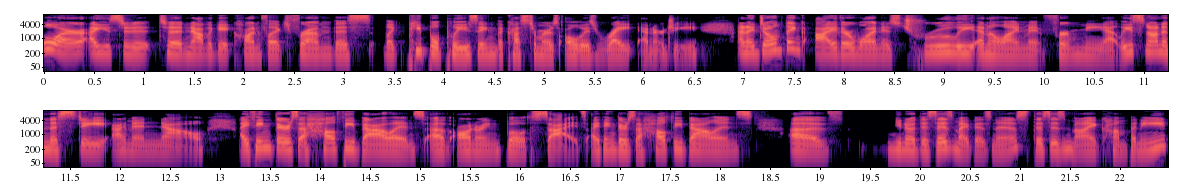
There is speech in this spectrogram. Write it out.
Or I used to to navigate conflict from this like people pleasing the customer is always right energy. And I don't think either one is truly in alignment for me, at least not in the state I'm in now. I think there's a healthy balance of honoring both sides. I think there's a healthy balance of you know, this is my business, this is my company,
